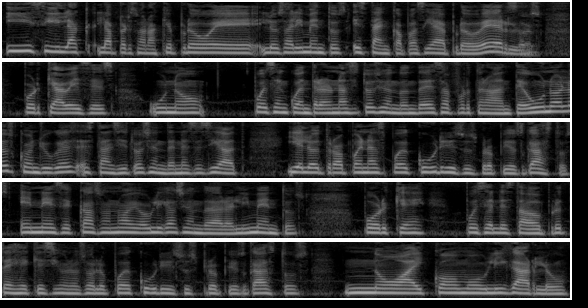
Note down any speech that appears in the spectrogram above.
y si la, la persona que provee los alimentos está en capacidad de proveerlos, porque a veces uno pues se encuentra en una situación donde desafortunadamente uno de los cónyuges está en situación de necesidad y el otro apenas puede cubrir sus propios gastos. En ese caso no hay obligación de dar alimentos porque pues el Estado protege que si uno solo puede cubrir sus propios gastos, no hay cómo obligarlo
